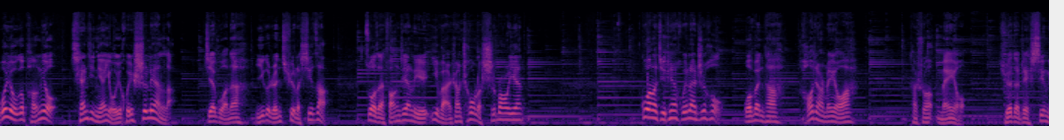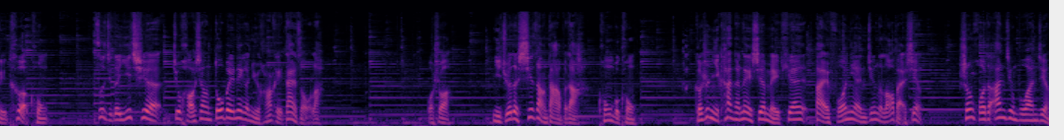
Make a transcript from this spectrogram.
我有个朋友，前几年有一回失恋了，结果呢，一个人去了西藏，坐在房间里一晚上抽了十包烟。过了几天回来之后，我问他好点没有啊？他说没有，觉得这心里特空，自己的一切就好像都被那个女孩给带走了。我说，你觉得西藏大不大，空不空？可是你看看那些每天拜佛念经的老百姓，生活的安静不安静？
